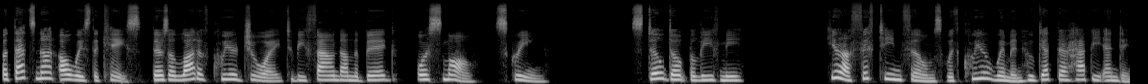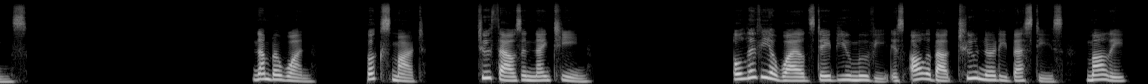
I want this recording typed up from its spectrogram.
But that's not always the case, there's a lot of queer joy to be found on the big, or small, screen. Still don't believe me? Here are 15 films with queer women who get their happy endings. Number 1. Booksmart. 2019. Olivia Wilde's debut movie is all about two nerdy besties, Molly,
